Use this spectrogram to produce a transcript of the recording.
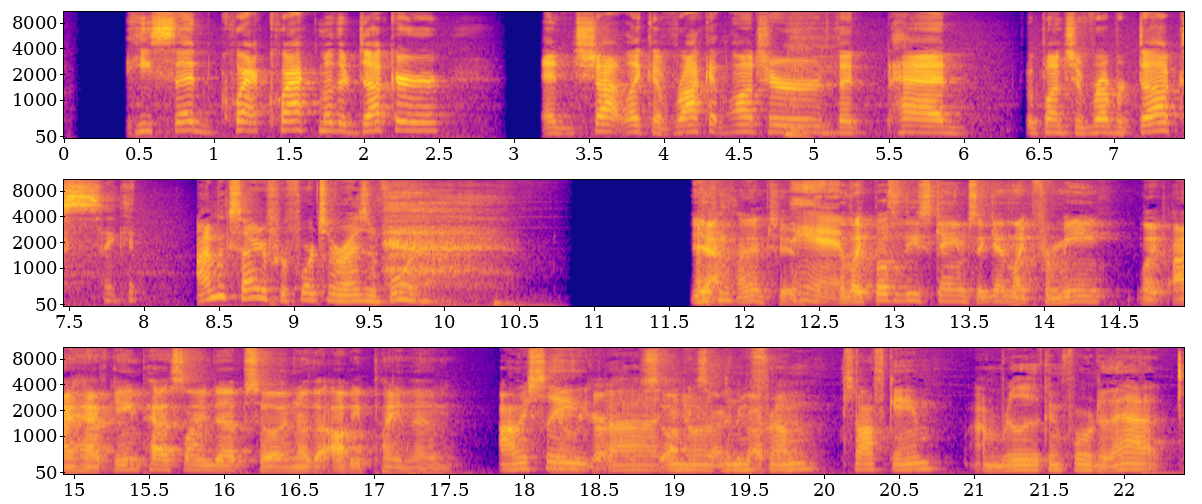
he said "quack quack, mother ducker," and shot like a rocket launcher that had a bunch of rubber ducks. Like it, I'm excited for Forza Horizon 4. Yeah, think- I am too. Man. And like both of these games, again, like for me, like I have Game Pass lined up, so I know that I'll be playing them. Obviously, Yeah, regardless. uh, So you know the new about From soft game. I'm really looking forward to that.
